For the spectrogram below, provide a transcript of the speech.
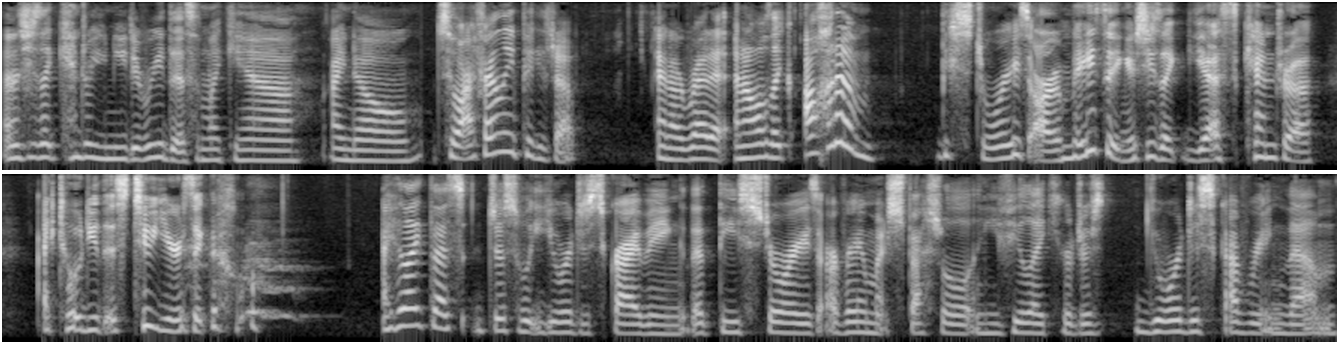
And then she's like, Kendra, you need to read this. I'm like, yeah, I know. So I finally picked it up and I read it, and I was like, Autumn, these stories are amazing. And she's like, Yes, Kendra, I told you this two years ago. I feel like that's just what you were describing that these stories are very much special and you feel like you're just you're discovering them.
